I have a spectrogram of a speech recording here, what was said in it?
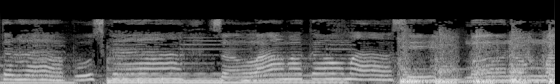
terhapuskan selama kau masih menemani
